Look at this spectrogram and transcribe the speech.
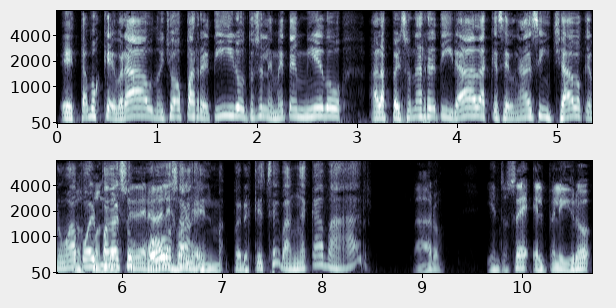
estamos quebrados, no hay chavos para retiro, entonces le meten miedo a las personas retiradas que se van a ver sin chavos, que no van a poder pagar sus cosas. pero es que se van a acabar. Claro. Y entonces el peligro,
